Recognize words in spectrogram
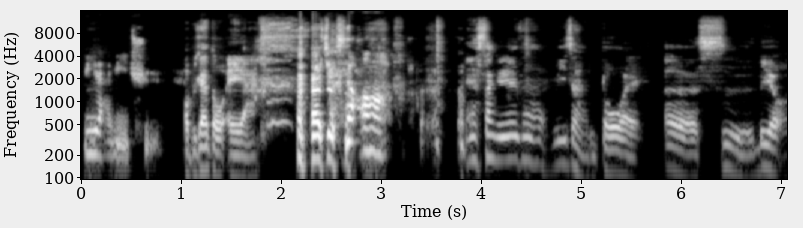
V 来 V 去。我比较多 A 啊，就是哦，因为上个月的 V 转很多哎，二四六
